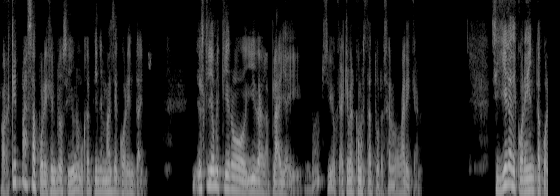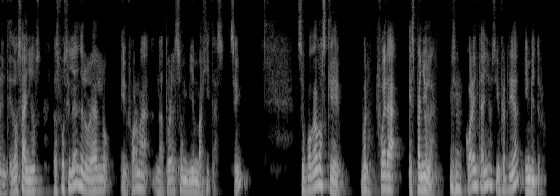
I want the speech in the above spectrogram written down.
Ahora, ¿qué pasa, por ejemplo, si una mujer tiene más de 40 años? Es que yo me quiero ir a la playa y, bueno, sí, hay que ver cómo está tu reserva ovárica. Si llega de 40 a 42 años, las posibilidades de lograrlo en forma natural son bien bajitas, ¿sí? Supongamos que, bueno, fuera española, 40 años, infertilidad, in vitro.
